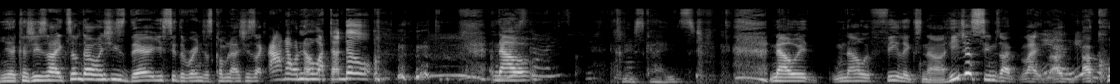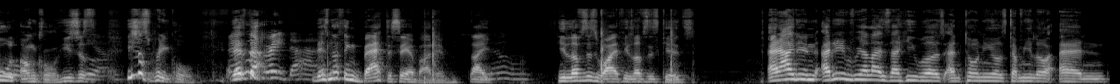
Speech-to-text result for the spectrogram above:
Yeah, because she's like, sometimes when she's there, you see the rain just coming out. She's like, I don't know what to do. Mm. now, Clear skies, clear clear skies. now it now with Felix now, he just seems like like Yeah, a, a cool cool. uncle. He's just Yeah. he's just pretty cool. And There's he's a not- great dad. There's nothing bad to say about him. Like No. he loves his wife, he loves his kids. And I didn't I didn't realize that he was Antonio's Camilo and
